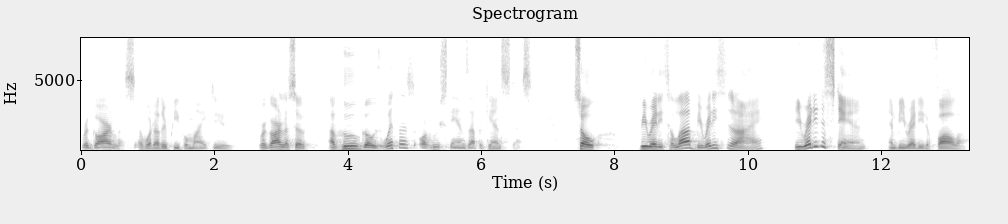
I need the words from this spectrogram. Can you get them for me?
regardless of what other people might do, regardless of, of who goes with us or who stands up against us. So be ready to love, be ready to die, be ready to stand, and be ready to follow.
